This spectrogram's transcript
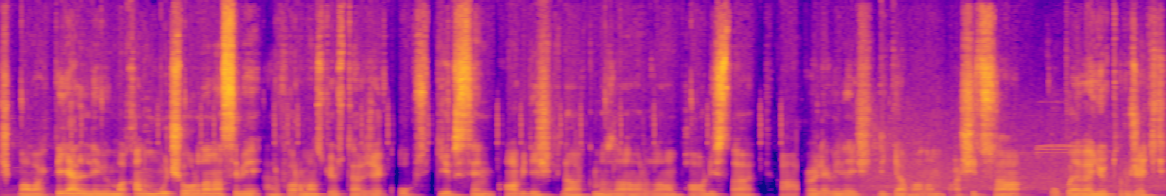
çıkma vakti geldi. Bir bakalım Muçi orada nasıl bir performans gösterecek. Ox girsin. Abi değişikliği hakkımız da var o zaman. Paulista böyle bir değişiklik yapalım. Raşitsa topu eve götürecek.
